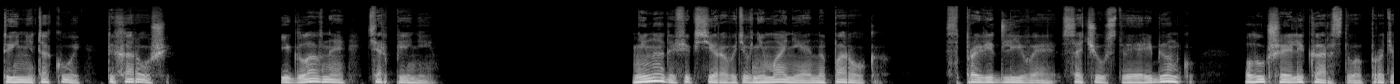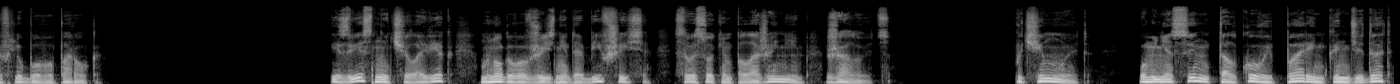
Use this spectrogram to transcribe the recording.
«ты не такой, ты хороший». И главное – терпением. Не надо фиксировать внимание на пороках. Справедливое сочувствие ребенку – лучшее лекарство против любого порока. Известный человек, многого в жизни добившийся, с высоким положением, жалуется. Почему это? У меня сын толковый парень, кандидат,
